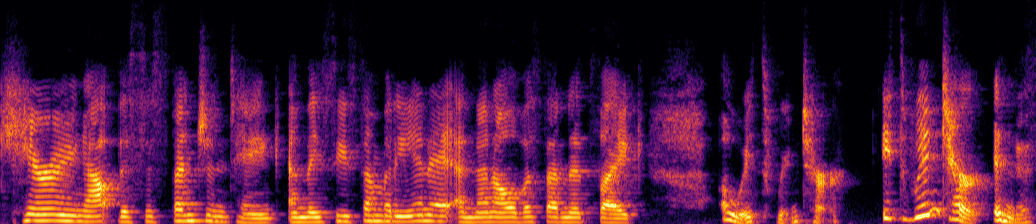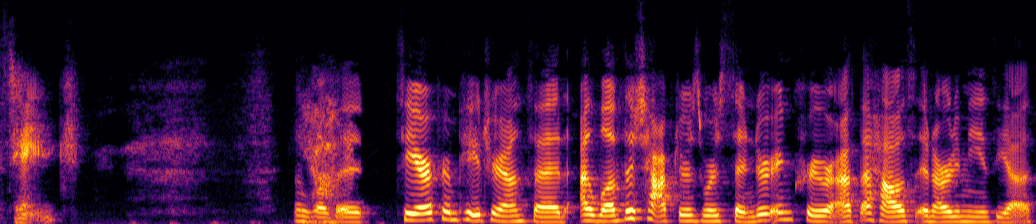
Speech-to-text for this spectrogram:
carrying out the suspension tank, and they see somebody in it, and then all of a sudden it's like, oh, it's winter. It's winter in this tank. I Yeah. love it. Sierra from Patreon said, I love the chapters where Cinder and crew are at the house in Artemisia.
